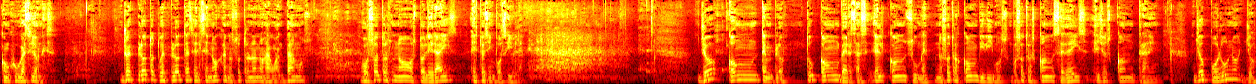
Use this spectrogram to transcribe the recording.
Conjugaciones. Yo exploto, tú explotas, él se enoja, nosotros no nos aguantamos, vosotros no os toleráis, esto es imposible. Yo contemplo, tú conversas, él consume, nosotros convivimos, vosotros concedéis, ellos contraen. Yo por uno, yo.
